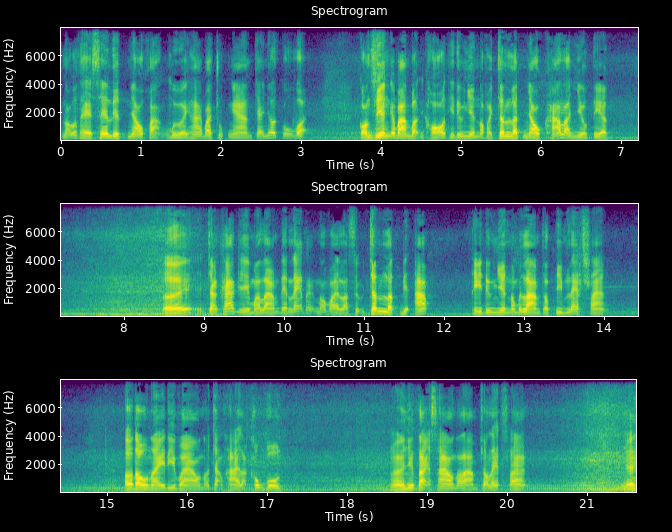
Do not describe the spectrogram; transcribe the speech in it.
Nó có thể xê liệt nhau khoảng 10 hai ba chục ngàn chai nhớt cũng vậy. Còn riêng cái ban bận khó thì đương nhiên nó phải chân lật nhau khá là nhiều tiền. Đấy chẳng khác gì mà làm đèn led ấy, nó phải là sự chân lật điện áp thì đương nhiên nó mới làm cho tim led sáng. Ở đầu này đi vào nó trạng thái là không vôn đấy, nhưng tại sao nó làm cho led sáng? Đấy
